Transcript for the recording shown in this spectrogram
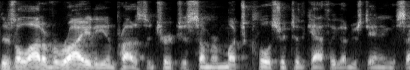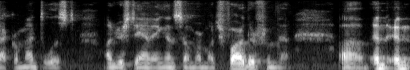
there's a lot of variety in protestant churches some are much closer to the catholic understanding the sacramentalist understanding and some are much farther from that uh, and, and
